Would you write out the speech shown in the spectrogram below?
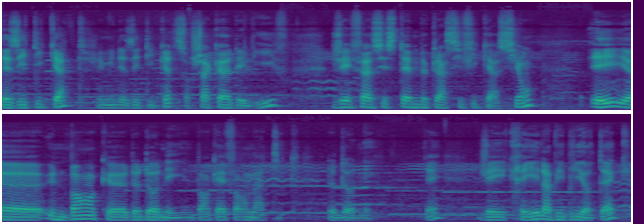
étiquettes. J'ai mis des étiquettes sur chacun des livres. J'ai fait un système de classification et euh, une banque de données, une banque informatique de données. J'ai créé la bibliothèque.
